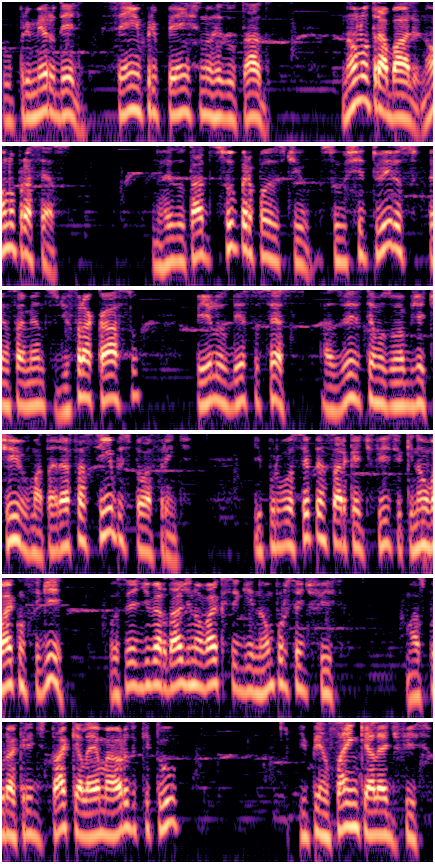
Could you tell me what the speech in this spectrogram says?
O primeiro dele, sempre pense no resultado, não no trabalho, não no processo. No resultado super positivo, substituir os pensamentos de fracasso pelos de sucesso. Às vezes temos um objetivo, uma tarefa simples pela frente. E por você pensar que é difícil, que não vai conseguir, você de verdade não vai conseguir, não por ser difícil, mas por acreditar que ela é maior do que tu e pensar em que ela é difícil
